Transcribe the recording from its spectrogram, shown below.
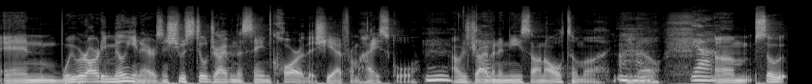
And we were already millionaires, and she was still driving the same car that she had from high school. I was driving a Nissan Altima, you know? Yeah. Um, so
